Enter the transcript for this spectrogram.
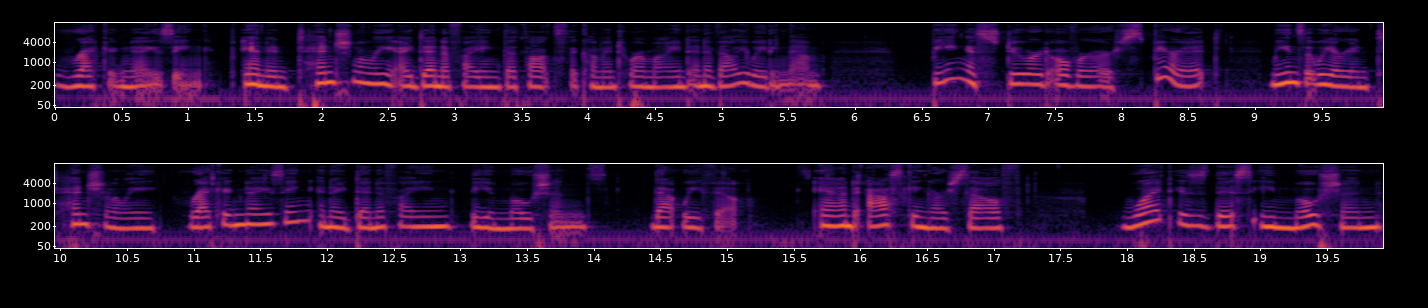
recognizing and intentionally identifying the thoughts that come into our mind and evaluating them. being a steward over our spirit means that we are intentionally recognizing and identifying the emotions that we feel and asking ourselves, what is this emotion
